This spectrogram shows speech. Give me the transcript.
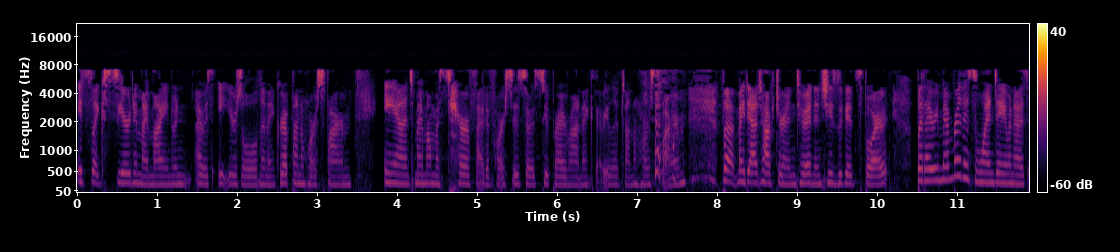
It's like seared in my mind when I was eight years old and I grew up on a horse farm and my mom was terrified of horses. So it's super ironic that we lived on a horse farm, but my dad talked her into it and she's a good sport. But I remember this one day when I was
